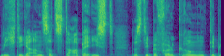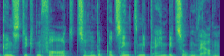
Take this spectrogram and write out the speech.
Wichtiger Ansatz dabei ist, dass die Bevölkerung und die Begünstigten vor Ort zu 100 Prozent mit einbezogen werden.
